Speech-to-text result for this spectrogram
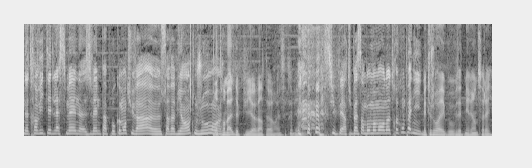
notre invité de la semaine, Sven Papo, comment tu vas? Euh, Ça va bien, toujours? Pas trop mal depuis 20h, ouais, c'est très bien. Super, tu passes un bon moment en notre compagnie. Mais toujours avec vous, vous êtes mes rayons de soleil.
